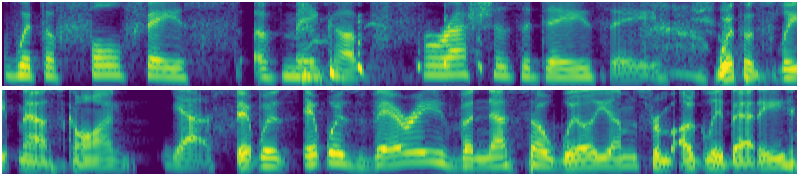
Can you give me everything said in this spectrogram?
with a full face of makeup, fresh as a daisy. With a sleep mask on. Yes, It was it was very Vanessa Williams from Ugly Betty.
